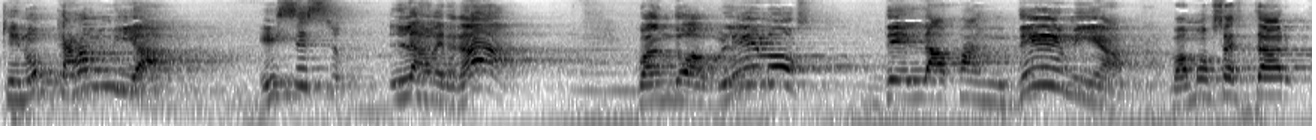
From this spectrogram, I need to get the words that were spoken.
que no cambia. Ese es la verdad. Cuando hablemos de la pandemia, vamos a estar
